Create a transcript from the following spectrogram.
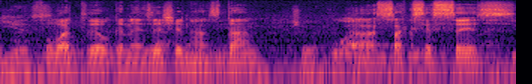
Yes. for what the organization has done, Sure. uh, successes,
